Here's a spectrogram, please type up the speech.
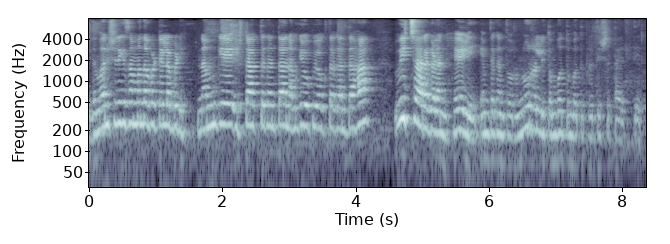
ಇದು ಮನುಷ್ಯನಿಗೆ ಸಂಬಂಧಪಟ್ಟಿಲ್ಲ ಬಿಡಿ. ನಮಗೆ ಇಷ್ಟ ಆಗ್ತಕ್ಕಂಥ, ನಮಗೆ ಉಪಯೋಗ ಆಗ್ತಕ್ಕಂತಹ ವಿಚಾರಗಳನ್ನು ಹೇಳಿ ಎಂಬತಕ್ಕಂಥವ್ರು ನೂರಲ್ಲಿ ತೊಂಬತ್ತೊಂಬತ್ತು ಪ್ರತಿಶತ ಇರ್ತೀರಿ.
